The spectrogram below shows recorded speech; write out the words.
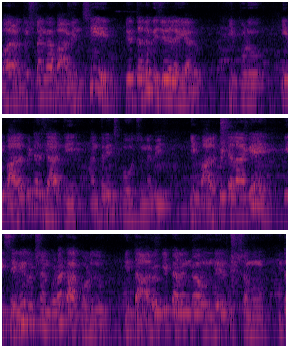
వారు అదృష్టంగా భావించి యుద్ధంలో విజయులయ్యారు. ఇప్పుడు ఈ పాలపిట్ట జాతి అంతరించిపోవచ్చున్నది. ఈ పాలపిట్టలాగే ఈ శని వృక్షం కూడా కాకూడదు. ఇంత ఆరోగ్యకరంగా ఉండే వృక్షము ఇంత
